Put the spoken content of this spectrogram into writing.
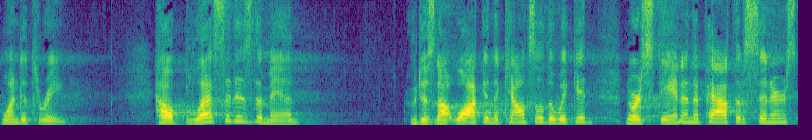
1 to 3. How blessed is the man who does not walk in the counsel of the wicked, nor stand in the path of sinners,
